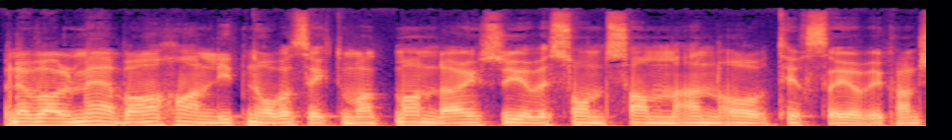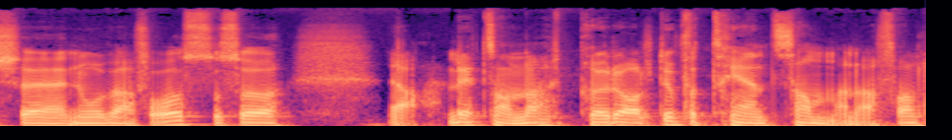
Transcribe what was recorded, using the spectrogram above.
Men det var vel mer bare å ha en liten oversikt om at mandag så gjør vi sånn sammen, og tirsdag gjør vi kanskje noe hver for oss. Og så ja, litt sånn da, prøvde alltid å få trent sammen i hvert fall.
